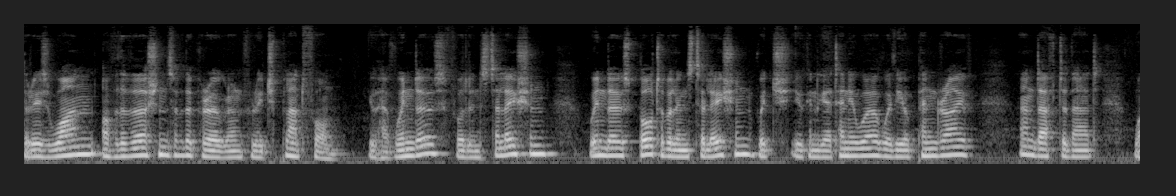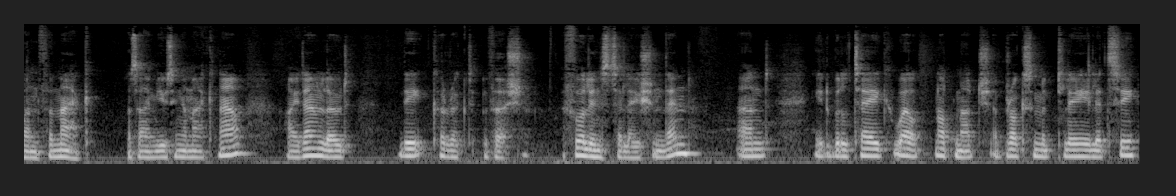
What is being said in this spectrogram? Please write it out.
there is one of the versions of the program for each platform. You have Windows full installation, Windows portable installation, which you can get anywhere with your pen drive, and after that, one for Mac. As I'm using a Mac now, I download the correct version. Full installation then, and it will take, well, not much, approximately, let's see,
